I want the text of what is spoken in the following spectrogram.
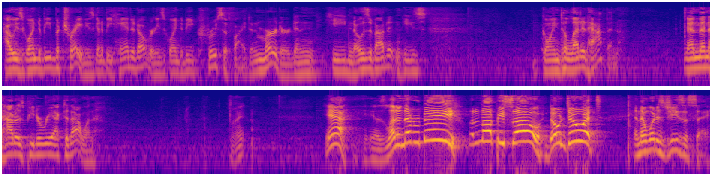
how he's going to be betrayed, he's going to be handed over, he's going to be crucified and murdered, and he knows about it and he's going to let it happen. And then how does Peter react to that one? Right? Yeah, he says, let it never be! Let it not be so! Don't do it! And then what does Jesus say?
